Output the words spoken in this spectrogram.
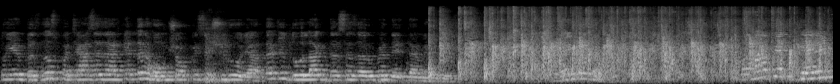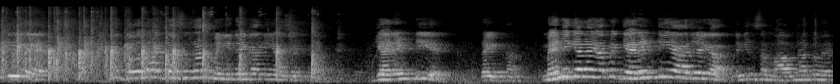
तो ये बिज़नेस पचास हज़ार के अंदर होम शॉपिंग से शुरू हो जाता है जो दो लाख दस हज़ार रुपए देता है मेरे वहाँ पे गारंटी है कि दो लाख दस हज़ार महीने का नहीं आ सकता। गारंटी है राइट ना? मैं नहीं कह रहा यहाँ पे गारंटी आ जाएगा लेकिन संभावना तो है।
